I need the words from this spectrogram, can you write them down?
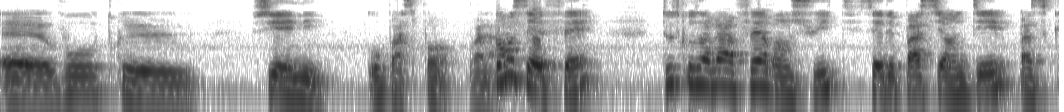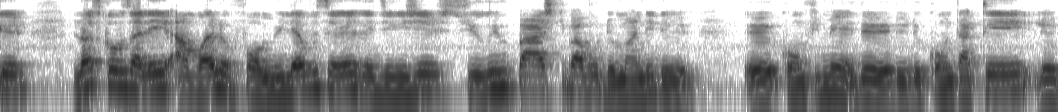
euh, votre CNI au passeport. Voilà. Quand c'est fait, tout ce que vous avez à faire ensuite, c'est de patienter parce que lorsque vous allez envoyer le formulaire, vous serez redirigé sur une page qui va vous demander de euh, confirmer, de, de, contacter le,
